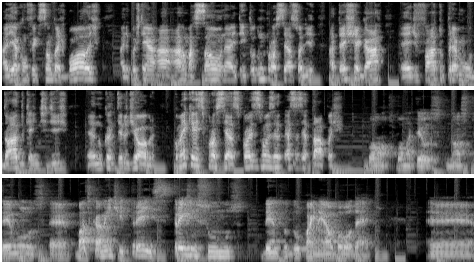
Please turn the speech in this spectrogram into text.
ali a confecção das bolas, aí depois tem a, a, armação, né? E tem todo um processo ali até chegar é, de fato pré-moldado, que a gente diz, é, no canteiro de obra. Como é que é esse processo? Quais são essas etapas? Bom, bom Matheus, nós temos é, basicamente três, três insumos dentro do painel Bubble Deck. É,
